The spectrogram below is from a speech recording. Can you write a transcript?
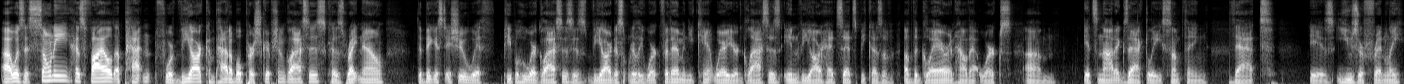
Uh, was it Sony has filed a patent for VR compatible prescription glasses? Because right now, the biggest issue with people who wear glasses is VR doesn't really work for them and you can't wear your glasses in VR headsets because of, of the glare and how that works. Um, it's not exactly something that is user friendly,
